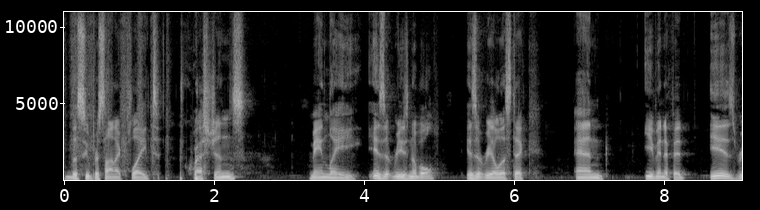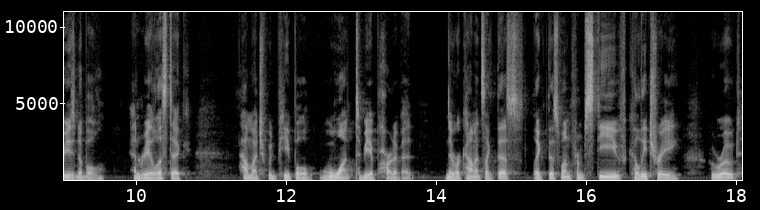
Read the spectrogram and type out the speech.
the supersonic flight questions mainly is it reasonable? Is it realistic? And even if it is reasonable and realistic, how much would people want to be a part of it? There were comments like this, like this one from Steve Calitri, who wrote,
